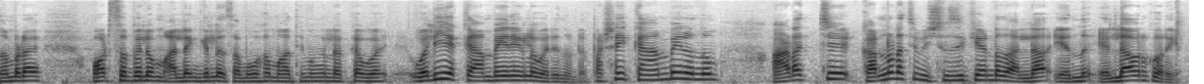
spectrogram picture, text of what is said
നമ്മുടെ വാട്സപ്പിലും അല്ലെങ്കിൽ സമൂഹ മാധ്യമങ്ങളിലൊക്കെ വലിയ ക്യാമ്പയിനുകൾ വരുന്നുണ്ട്. പക്ഷേ ഈ ക്യാമ്പയിനൊന്നും അടച്ച് കണ്ണടച്ച് വിശ്വസിക്കേണ്ടതല്ല എന്ന് എല്ലാവർക്കും അറിയാം.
